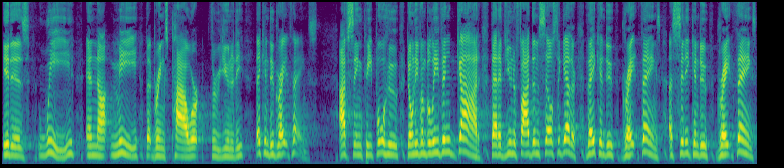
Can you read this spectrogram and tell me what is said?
It is we and not me that brings power through unity. They can do great things. I've seen people who don't even believe in God that have unified themselves together. They can do great things. A city can do great things.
